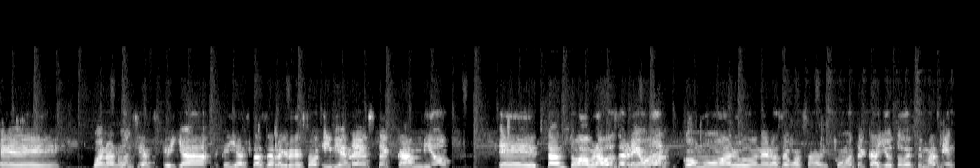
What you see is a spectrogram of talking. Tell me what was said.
eh, bueno, anuncias que ya, que ya estás de regreso y viene este cambio eh, tanto a Bravos de León como a Algodoneros de Wasabi. ¿Cómo te cayó todo esto? Y más bien,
